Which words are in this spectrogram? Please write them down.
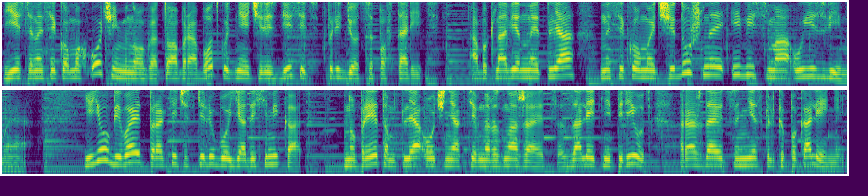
Если насекомых очень много, то обработку дней через 10 придется повторить. Обыкновенная тля – насекомое тщедушное и весьма уязвимое. Ее убивает практически любой ядохимикат. Но при этом тля очень активно размножается. За летний период рождаются несколько поколений.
